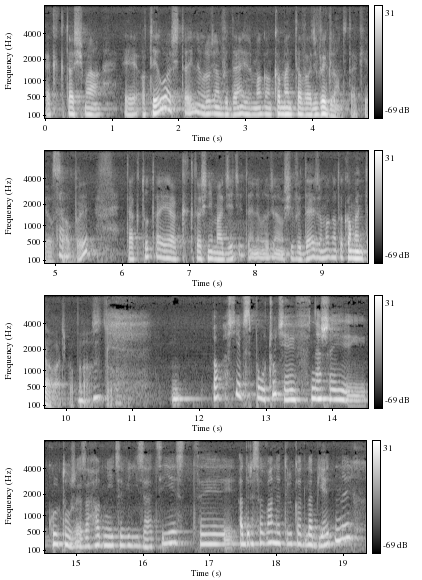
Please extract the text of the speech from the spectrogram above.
jak ktoś ma y, otyłość, to innym ludziom wydaje się, że mogą komentować wygląd takiej osoby. Tak tutaj, jak ktoś nie ma dzieci, to innym ludziom się wydaje, że mogą to komentować po Mhm. prostu. Bo właściwie współczucie w naszej kulturze, zachodniej cywilizacji jest y, adresowane tylko dla biednych,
